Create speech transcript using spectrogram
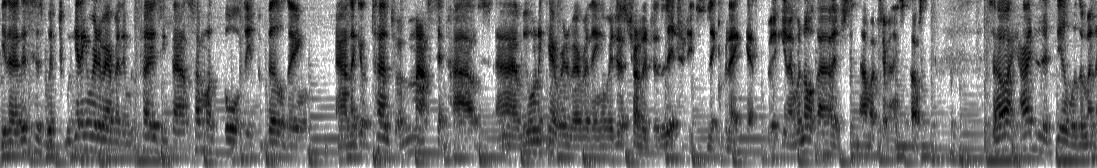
you know, this is we're, we're getting rid of everything. We're closing down. Someone's bought the, the building." And they're going to turn to a massive house and we want to get rid of everything and we're just trying to just literally just liquidate get you know we're not that interested in how much everything's cost. So I, I did a deal with them and,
